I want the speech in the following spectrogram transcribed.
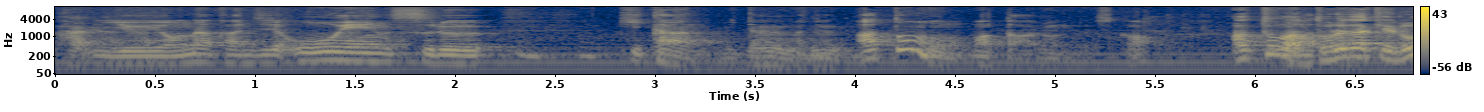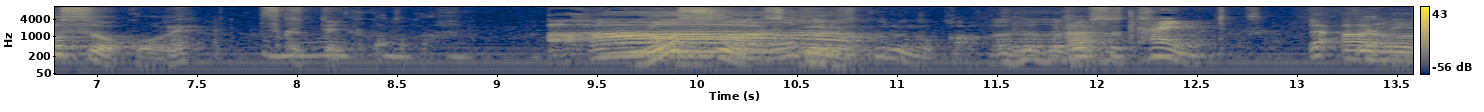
はい。いうような感じで応援する期間みたいな感じ。で、うんあともまたあるんですか？あとはどれだけロスをこうね作っていくかとか、あロスを作る。作るのか。ロスタイムってことですか？いやあの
